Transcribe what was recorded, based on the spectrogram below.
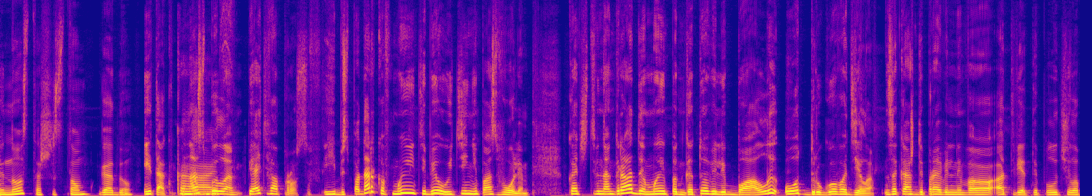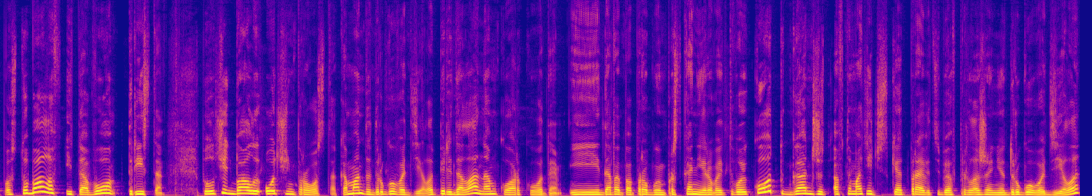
1996 году. Итак, у нас было 5 вопросов. И без подарков мы тебе уйти не позволим. В качестве награды мы подготовили баллы от другого дела. За каждый правильный во- ответ ты получила по 100 баллов, итого 300. Получить баллы очень просто. Команда другого дела передала нам QR-коды. И давай попробуем просканировать твой код. Гаджет автоматически отправит тебя в приложение другого дела.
